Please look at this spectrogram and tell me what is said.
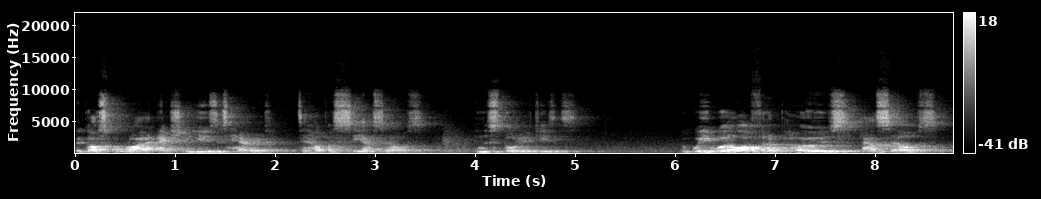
The gospel writer actually uses Herod to help us see ourselves in the story of Jesus. But we will often oppose ourselves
